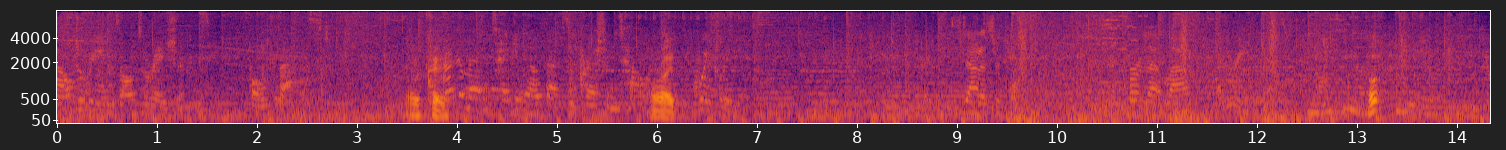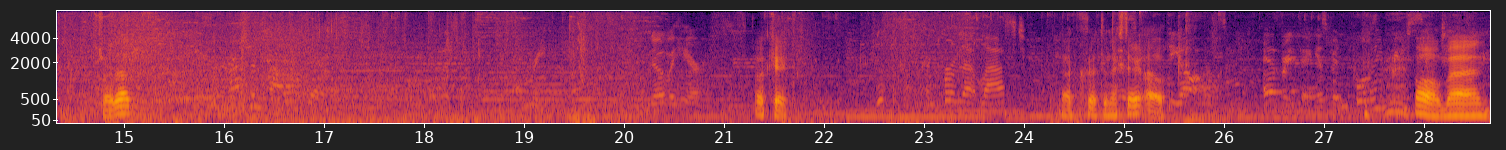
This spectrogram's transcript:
Quarters of the Tal'Darim's alterations. Hold fast. Okay, Recommend taking out that suppression tower. all right. Quickly. Status report. Confirm that last. I'm reading. not enough Oh. Try that. Suppression tower down. Status report. I'm reading. Nova here. Okay, Confirm that last. now click the next area. Oh, Despite the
